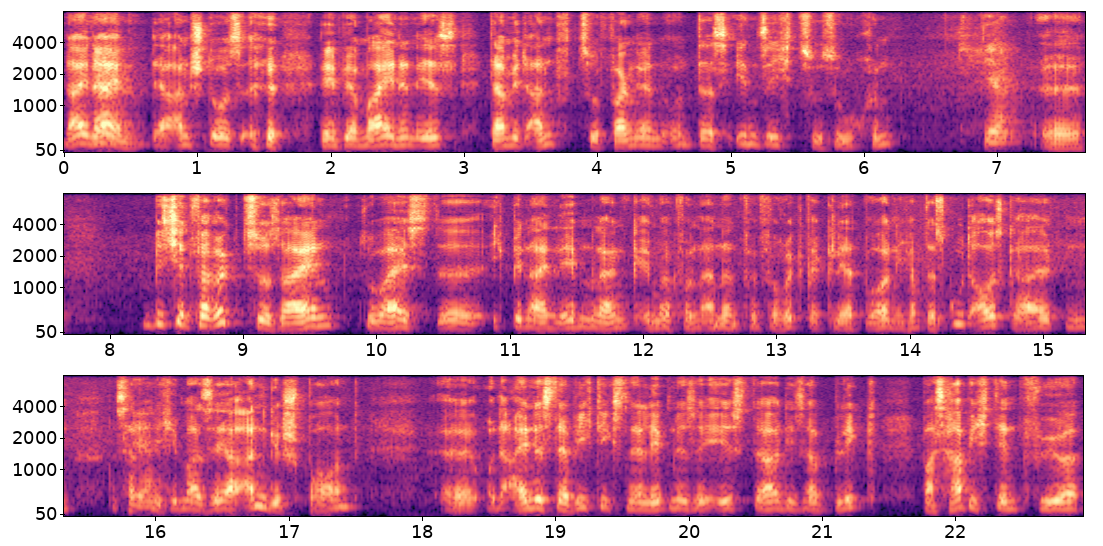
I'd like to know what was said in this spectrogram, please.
Nein, ja. nein, der Anstoß, den wir meinen, ist, damit anzufangen und das in sich zu suchen. Ja. Äh, ein bisschen verrückt zu sein. Du weißt, äh, ich bin ein Leben lang immer von anderen für verrückt erklärt worden. Ich habe das gut ausgehalten. Das hat ja. mich immer sehr angespornt. Äh, und eines der wichtigsten Erlebnisse ist da dieser Blick, was habe ich denn für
